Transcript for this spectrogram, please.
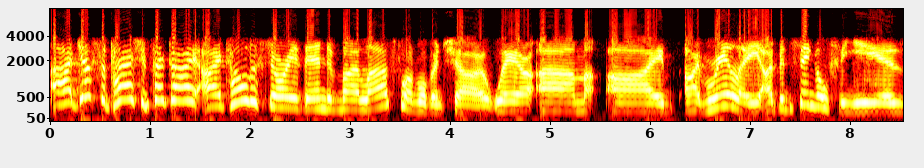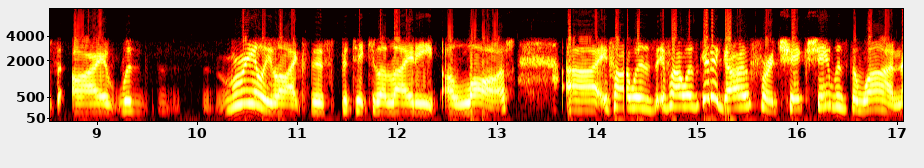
Uh, just the passion. In fact, I, I told a story at the end of my last One Woman show where um, I I really I've been single for years. I was really liked this particular lady a lot. Uh, if I was if I was going to go for a chick, she was the one.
